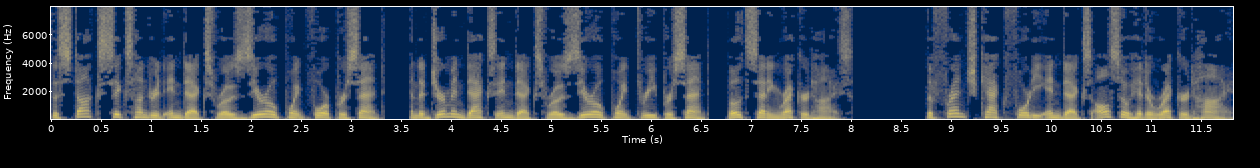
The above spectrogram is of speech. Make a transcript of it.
The STOXX 600 index rose 0.4%, and the German DAX index rose 0.3%, both setting record highs. The French CAC 40 index also hit a record high,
